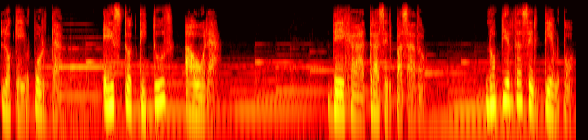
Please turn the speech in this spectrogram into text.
Lo que importa es tu actitud ahora. Deja atrás el pasado. No pierdas el tiempo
